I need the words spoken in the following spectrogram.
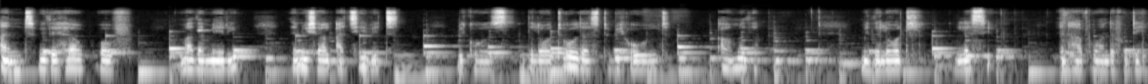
And with the help of Mother Mary, then we shall achieve it because the Lord told us to behold our mother. May the Lord bless you and have a wonderful day.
